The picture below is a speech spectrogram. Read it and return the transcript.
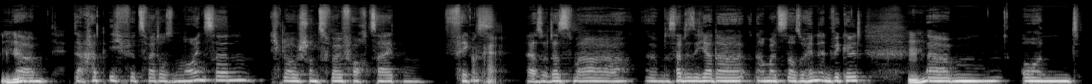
Mhm. Ähm, da hatte ich für 2019, ich glaube, schon zwölf Hochzeiten fix. Okay. Also das war, ähm, das hatte sich ja da damals da so hin entwickelt. Mhm. Ähm, und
